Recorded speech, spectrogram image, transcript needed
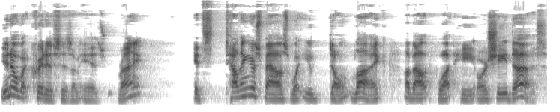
You know what criticism is, right? It's telling your spouse what you don't like about what he or she does.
